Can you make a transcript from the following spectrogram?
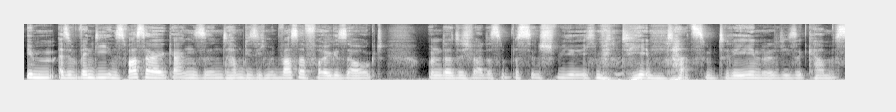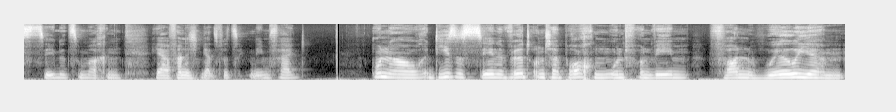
im, also wenn die ins Wasser gegangen sind, haben die sich mit Wasser vollgesaugt. Und dadurch war das ein bisschen schwierig, mit denen da zu drehen oder diese Kampfszene zu machen. Ja, fand ich einen ganz witzigen Nebenfakt. Und auch diese Szene wird unterbrochen und von wem? Von William.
